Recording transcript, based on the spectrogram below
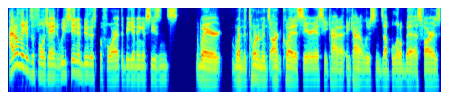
I don't think it's a full change. We've seen him do this before at the beginning of seasons where when the tournaments aren't quite as serious, he kind of he kind of loosens up a little bit as far as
